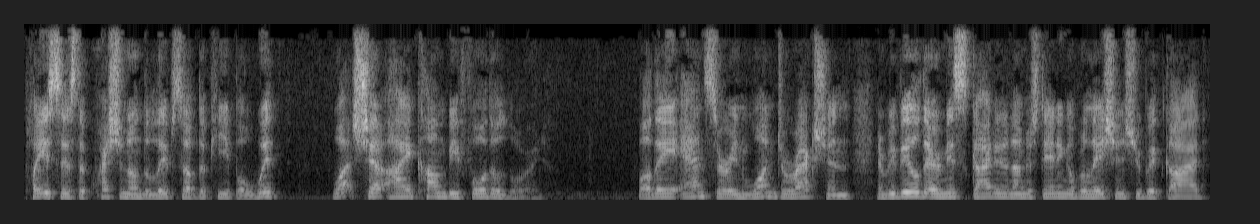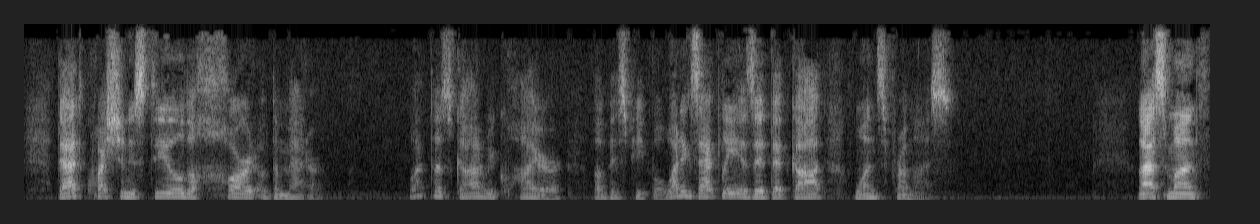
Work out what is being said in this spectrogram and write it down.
places the question on the lips of the people with what shall I come before the Lord? While they answer in one direction and reveal their misguided understanding of relationship with God, that question is still the heart of the matter. What does God require of his people? What exactly is it that God wants from us? Last month,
